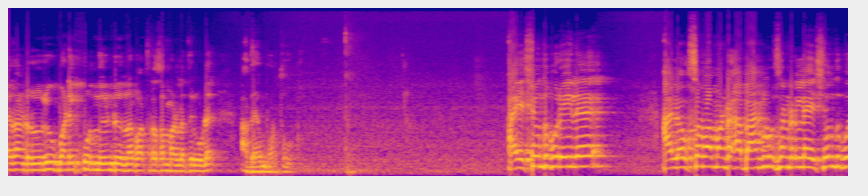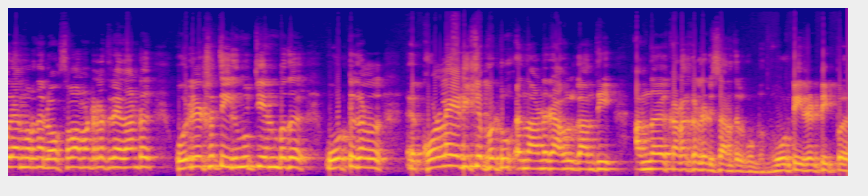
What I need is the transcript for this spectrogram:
ഏതാണ്ട് ഒരു മണിക്കൂർ നീണ്ടു നിന്ന പത്രസമ്മേളനത്തിലൂടെ അദ്ദേഹം പുറത്തു കൊണ്ടു. ആ യശ്വന്ത്പുരയിലെ ആ ലോക്സഭാ മണ്ഡല ബാംഗ്ലൂർ സെൻട്രലിലെ യശ്വന്ത്പുര എന്ന് പറഞ്ഞ ലോക്സഭാ മണ്ഡലത്തിൽ ഏതാണ്ട് ഒരു ലക്ഷത്തി ഇരുന്നൂറ്റി എൺപത് വോട്ടുകൾ കൊള്ളയടിക്കപ്പെട്ടു എന്നാണ് രാഹുൽ ഗാന്ധി അന്ന് കണക്കുകളുടെ അടിസ്ഥാനത്തിൽ കൊണ്ടുവന്നത്. വോട്ട് ഇരട്ടിപ്പ്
